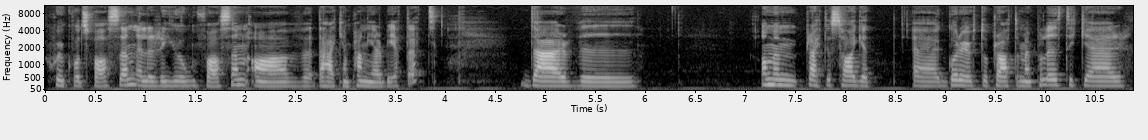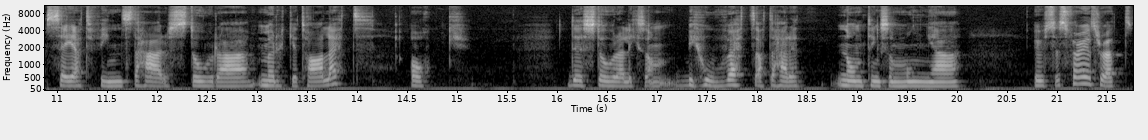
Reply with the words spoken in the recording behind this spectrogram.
sjukvårdsfasen eller regionfasen av det här kampanjarbetet. Där vi om en praktiskt taget eh, går ut och pratar med politiker, säger att det finns det här stora mörkertalet och det stora liksom behovet att det här är ett någonting som många utsätts för. Jag tror att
